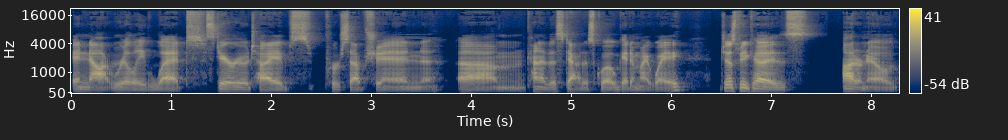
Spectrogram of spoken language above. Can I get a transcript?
and not really let stereotypes, perception, um, kind of the status quo get in my way. Just because, I don't know,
